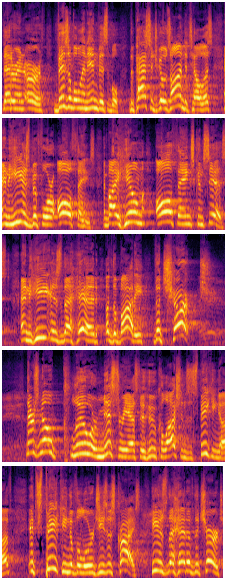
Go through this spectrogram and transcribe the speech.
that are in earth, visible and invisible. The passage goes on to tell us, And he is before all things, and by him all things consist. And he is the head of the body, the church. There's no clue or mystery as to who Colossians is speaking of. It's speaking of the Lord Jesus Christ. He is the head of the church.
